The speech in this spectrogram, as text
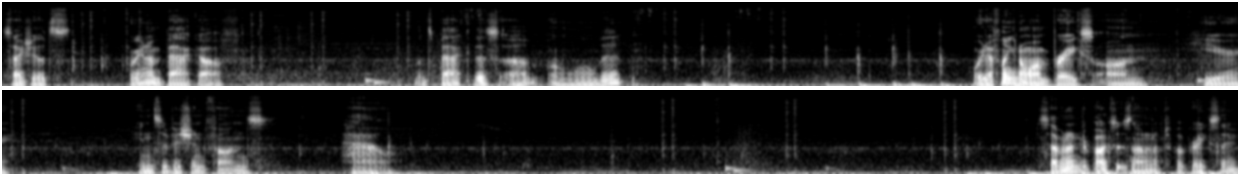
So actually let's, we're gonna back off. Let's back this up a little bit. We're definitely gonna want brakes on here. Insufficient funds. How? Seven hundred bucks is not enough to put brakes there.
